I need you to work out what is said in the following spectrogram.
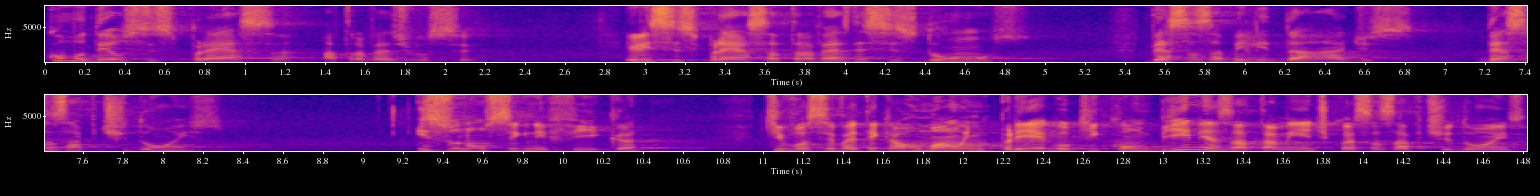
Como Deus se expressa através de você? Ele se expressa através desses dons, dessas habilidades, dessas aptidões. Isso não significa que você vai ter que arrumar um emprego que combine exatamente com essas aptidões.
